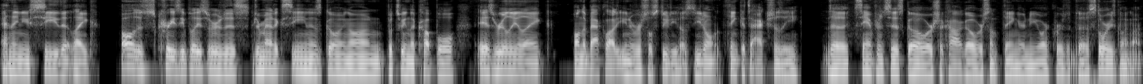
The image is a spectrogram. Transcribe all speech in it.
and then you see that like oh, this crazy place where this dramatic scene is going on between the couple is really like on the back lot of Universal Studios. You don't think it's actually the San Francisco or Chicago or something or New York where the story's going on.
